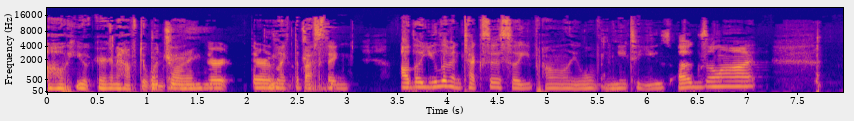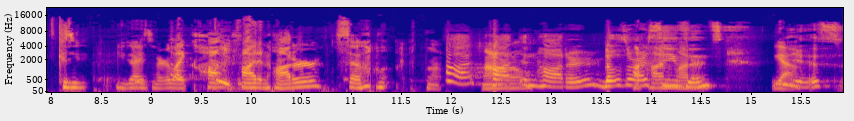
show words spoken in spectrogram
Oh, you, are gonna have to. One trying. They're they're I'm like the trying. best thing. Although you live in Texas, so you probably won't need to use Uggs a lot because you, you guys are like hot, hot and hotter. So hot, hot and hotter. Those are hot, our seasons. Yeah. Yes.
